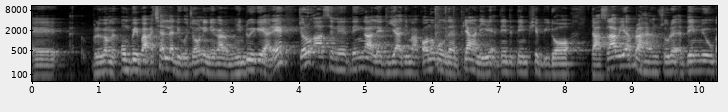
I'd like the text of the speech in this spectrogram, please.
အဲ ဘယ်လိုပြောမလဲ on paper အချက်လက်တွေကိုကျွန်တော်အနေနဲ့ကတော့မြင်တွေ့ခဲ့ရတယ်ကျွန်တော်အာဆင်နယ်အသင်းကလည်းဒီရဒီမှာအကောင်းဆုံးပုံစံပြနေတဲ့အသင်းတစ်သင်းဖြစ်ပြီးတော့ဒါဆလာဗီယာဘရာဟမ်ဆိုတဲ့အသင်းမျိုးက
